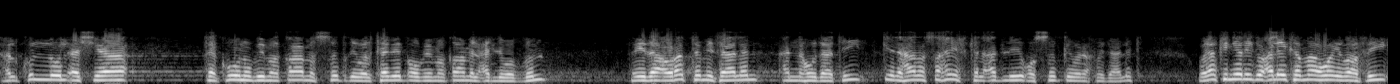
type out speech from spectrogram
هل كل الأشياء تكون بمقام الصدق والكذب أو بمقام العدل والظلم؟ فإذا أردت مثالا أنه ذاتي قيل هذا صحيح كالعدل والصدق ونحو ذلك ولكن يرد عليك ما هو إضافي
